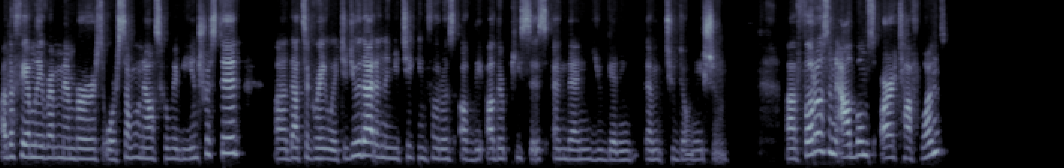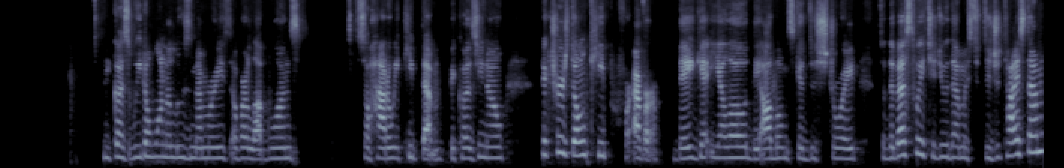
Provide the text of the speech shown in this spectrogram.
other family members or someone else who may be interested, uh, that's a great way to do that. And then you're taking photos of the other pieces and then you getting them to donation. Uh, photos and albums are tough ones because we don't want to lose memories of our loved ones. So how do we keep them? Because, you know, pictures don't keep forever. They get yellow, the albums get destroyed. So the best way to do them is to digitize them.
